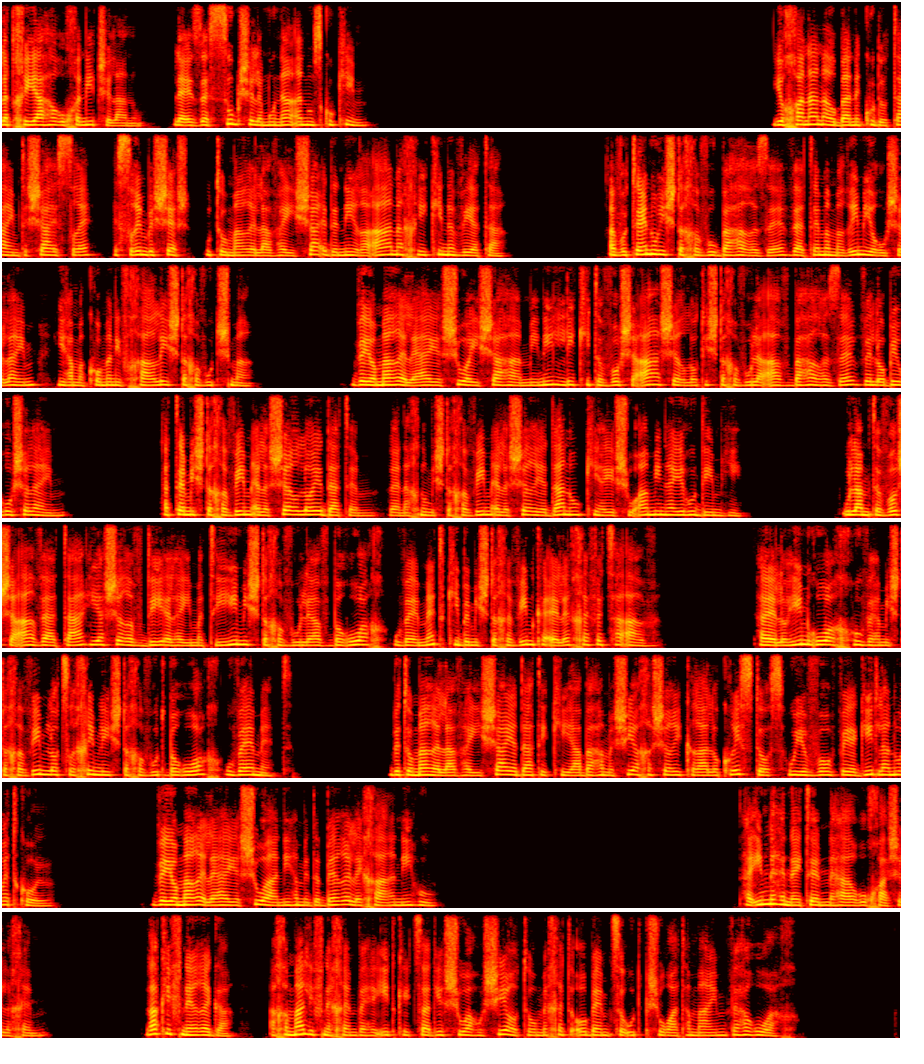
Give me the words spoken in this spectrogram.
לתחייה הרוחנית שלנו, לאיזה סוג של אמונה אנו זקוקים. יוחנן 4.219-26, ותאמר אליו האישה עדני ראה אנכי כי נביא אתה. אבותינו השתחוו בהר הזה, ואתם אמרים ירושלים, היא המקום הנבחר להשתחוות שמה. ויאמר אליה ישוע אישה האמיני לי כי תבוא שעה אשר לא תשתחוו לאב בהר הזה ולא בירושלים. אתם משתחווים אל אשר לא ידעתם, ואנחנו משתחווים אל אשר ידענו כי הישועה מן היהודים היא. אולם תבוא שעה ועתה היא אשר עבדי אל האימתיים ישתחוו לאב ברוח, ובאמת כי במשתחווים כאלה חפץ האב. האלוהים רוח הוא והמשתחווים לא צריכים להשתחוות ברוח ובאמת. ותאמר אליו האישה ידעתי כי אבא המשיח אשר יקרא לו כריסטוס, הוא יבוא ויגיד לנו את כל. ויאמר אליה ישוע אני המדבר אליך אני הוא. האם נהניתם מהארוחה שלכם? רק לפני רגע, עמד לפניכם והעיד כיצד ישוע הושיע אותו מחטאו באמצעות קשורת המים והרוח.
